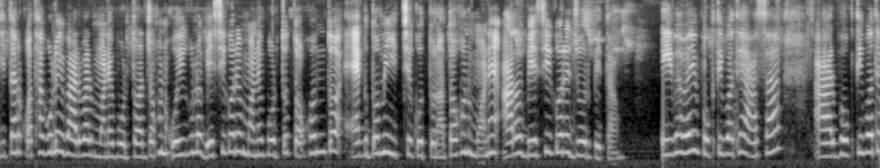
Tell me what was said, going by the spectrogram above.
গীতার কথাগুলোই বারবার মনে পড়তো। আর যখন ওইগুলো বেশি করে মনে পড়তো, তখন তো একদমই ইচ্ছে করতো না। তখন মনে আরও বেশি করে জোর পেতাম। এইভাবেই ভক্তিপথে আসা আর ভক্তিপথে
